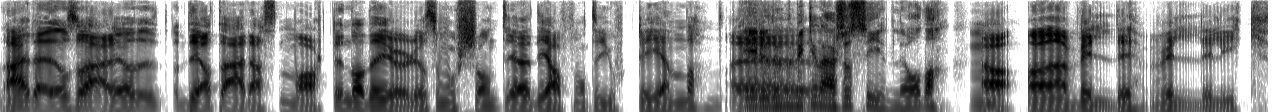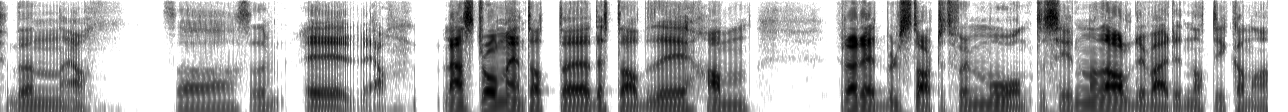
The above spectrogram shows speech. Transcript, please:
Nei, det, og så er det jo det at det er Aston Martin, da, det gjør det jo så morsomt. De, de har på en måte gjort det igjen, da. Eh, Aerodynamikken er så synlig òg, da. Mm. Ja, og den er veldig, veldig lik. Den, ja. Så Så, eh, ja. Lance Stroll mente at uh, dette hadde de Han fra Red Bull startet for en måned siden, og det er aldri i verden at de kan ha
